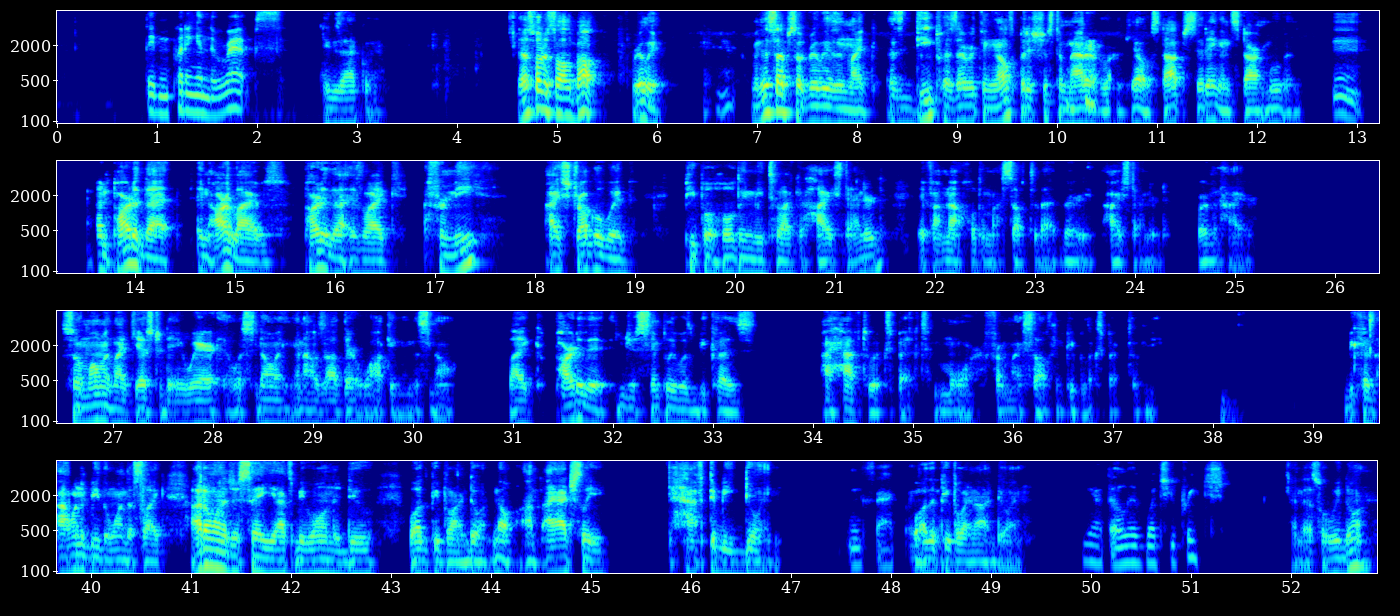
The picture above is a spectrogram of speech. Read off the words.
They've been putting in the reps. Exactly. That's what it's all about, really. I mean, this episode really isn't like as deep as everything else, but it's just a matter of like, yo, stop sitting and start moving. Mm. And part of that in our lives, part of that is like, for me, I struggle with people holding me to like a high standard if I'm not holding myself to that very high standard or even higher. So a moment like yesterday where it was snowing and I was out there walking in the snow, like part of it just simply was because I have to expect more from myself than people expect of me. Because I want to be the one that's like, I don't want to just say you have to be willing to do what other people aren't doing. No, I'm, I actually have to be doing exactly what other people are not doing. You have to live what you preach. And that's what we're doing.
